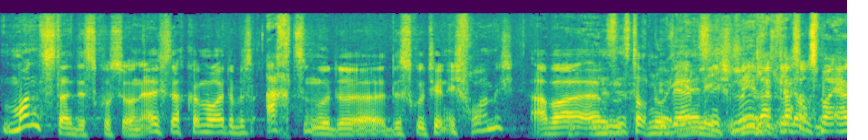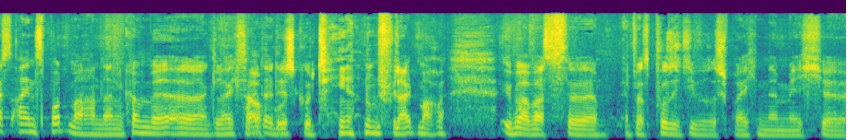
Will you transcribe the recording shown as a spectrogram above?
Monsterdiskussion. Ehrlich gesagt können wir heute bis 18 Uhr diskutieren. Ich freue mich, aber ähm, das ist doch nur ehrlich. Nee, lass, lass, uns mal erst einen Spot machen, dann können wir äh, gleich weiter diskutieren und vielleicht mal über was äh, etwas Positiveres sprechen, nämlich äh,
